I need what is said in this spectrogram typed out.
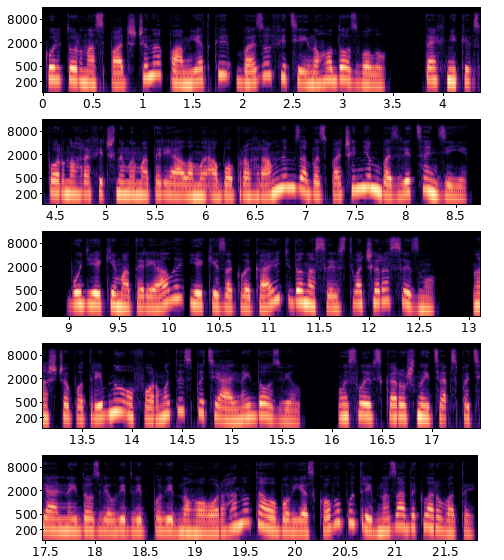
культурна спадщина, пам'ятки без офіційного дозволу. Техніки з порнографічними матеріалами або програмним забезпеченням без ліцензії, будь-які матеріали, які закликають до насильства чи расизму, на що потрібно оформити спеціальний дозвіл. Мисливська рушниця спеціальний дозвіл від відповідного органу та обов'язково потрібно задекларувати.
